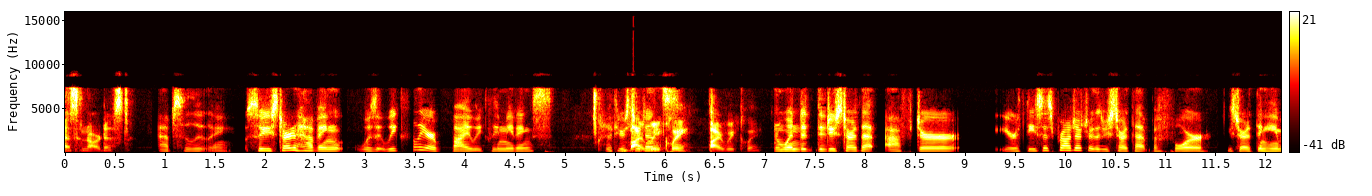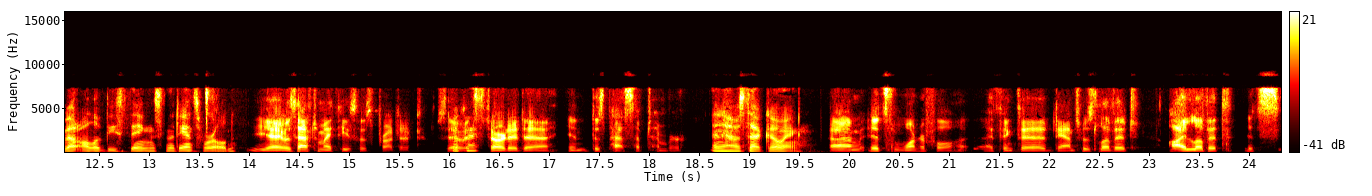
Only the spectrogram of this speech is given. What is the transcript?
as an artist. Absolutely. So you started having was it weekly or bi-weekly meetings with your students? Bi-weekly. Bi-weekly. And when did did you start that after your thesis project or did you start that before you started thinking about all of these things in the dance world? Yeah, it was after my thesis project. So okay. it started uh, in this past September. And how's that going? Um, it's wonderful. I think the dancers love it. I love it. It's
